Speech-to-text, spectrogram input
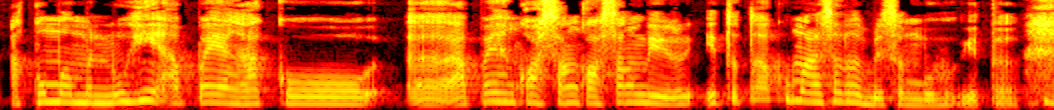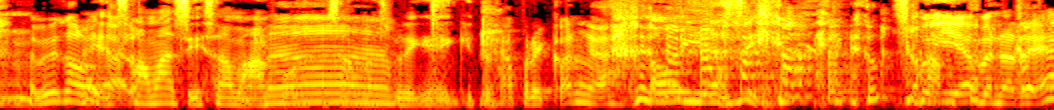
aku memenuhi apa yang aku eh, apa yang kosong-kosong di itu tuh aku merasa lebih sembuh gitu tapi kalau Ya, sama sih sama aku Nah, sama seperti kayak gitu. Capricorn nggak Oh iya sih. Oh iya bener ya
